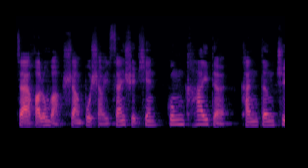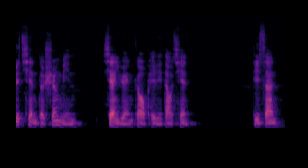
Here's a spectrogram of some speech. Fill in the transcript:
在华龙网上不少于三十天公开的刊登致歉的声明，向原告赔礼道歉；第三。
